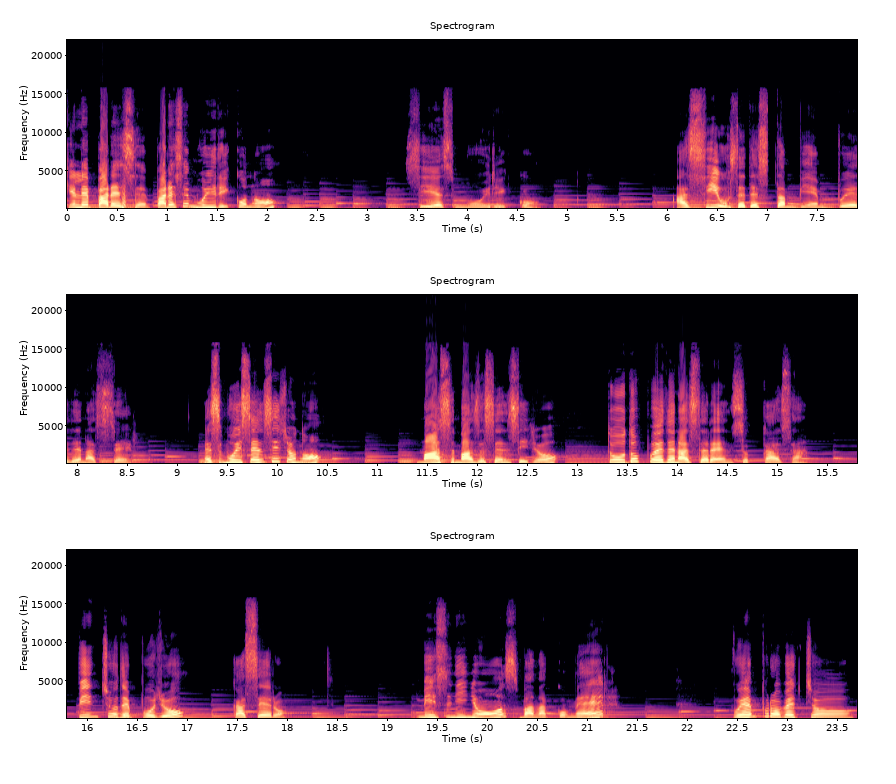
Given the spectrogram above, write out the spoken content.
¿Qué le parece? Parece muy rico, ¿no? Sí, es muy rico. Así ustedes también pueden hacer. Es muy sencillo, ¿no? Más, más sencillo. Todo pueden hacer en su casa. Pincho de pollo casero. Mis niños van a comer. Buen provecho.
